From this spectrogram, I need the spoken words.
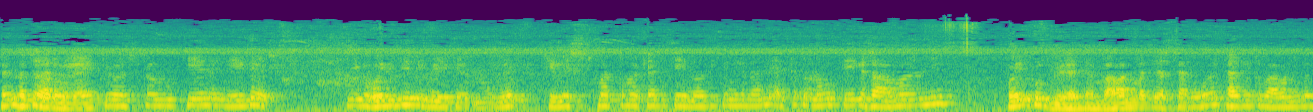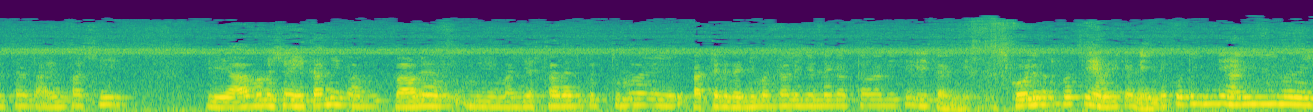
කුත් නෙමෙයි. සෙන්තරෝ ලයිට්වස්ටම් කියන එක මේක කොයි විදිහට මේක මේ කෙලස් මට්ටමක ඇති තියෙනවද කියන එක දන්නේ ඇත්තට නමුත් ඒක සාමාන්‍ය කොයි පුද්ගලයාට දැන් භාවන මධ්‍යස්ථාන වල හරියට භාවන මධ්‍යස්ථානට ආයෙත් පස්සේ ඒ ආමනුෂය හිතන්නේ මම භාවන මේ මධ්‍යස්ථාන අධිපතිතුමා මේ පට්ටේ දෙන්නීමක් ගාලා ඉගෙන ගත්තා වගේ කියලා හිතන්නේ. ඉස්කෝලේකට පස්සේ එහෙම කියන්නේ එන්නකොට ඉන්නේ හරියම මේ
